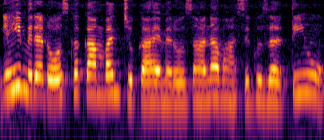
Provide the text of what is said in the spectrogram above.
यही मेरा रोज का काम बन चुका है। मैं रोज़ाना वहाँ से गुजरती हूँ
